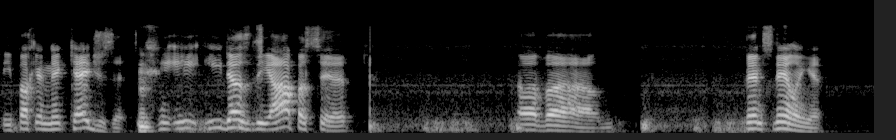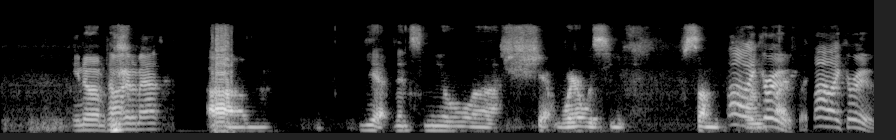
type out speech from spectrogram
he fucking Nick Cages it. he, he he does the opposite of um, Vince nailing it. You know what I'm talking about? Um, yeah, Vince Neil. Uh, shit, where was he? Some Mötley Crüe. Mötley Crüe.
